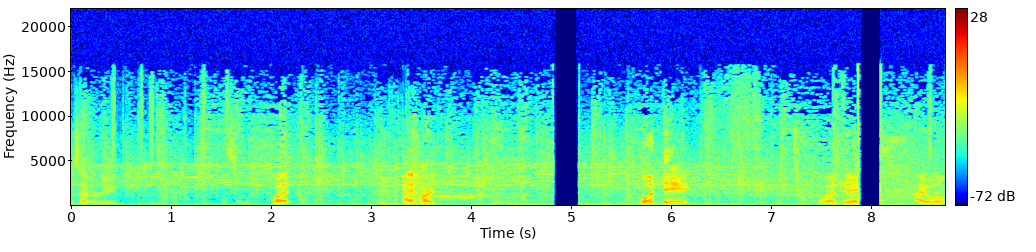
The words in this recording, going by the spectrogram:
Let's have a Ryu. Yes, I do. What? I heart. One day. One day. I will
